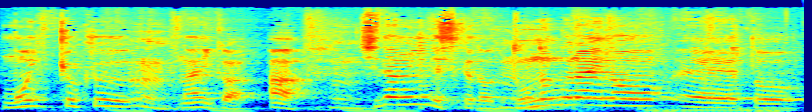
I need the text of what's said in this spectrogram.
もう一曲何か、あうん。ちなみにですけどどのぐらいの、えーっと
